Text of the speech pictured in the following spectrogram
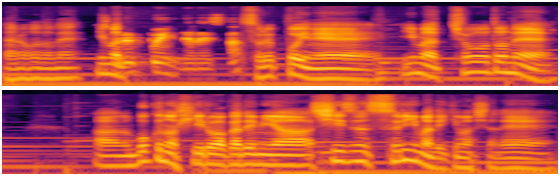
なるほどね。今そ、れっぽいんじゃないですか？それっぽいね。今ちょうどね、あの僕のヒーローアカデミアシーズン3まで行きましたね。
